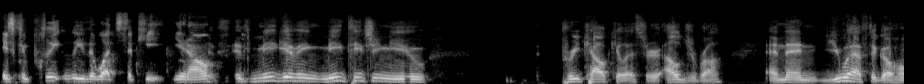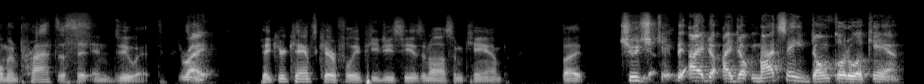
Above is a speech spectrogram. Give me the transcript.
is completely the what's the key. You know, It's, it's me giving me teaching you pre-calculus or algebra, and then you have to go home and practice it and do it. right? Pick your camps carefully. PGC is an awesome camp, but Choose. I don't. I don't. I'm not saying don't go to a camp,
